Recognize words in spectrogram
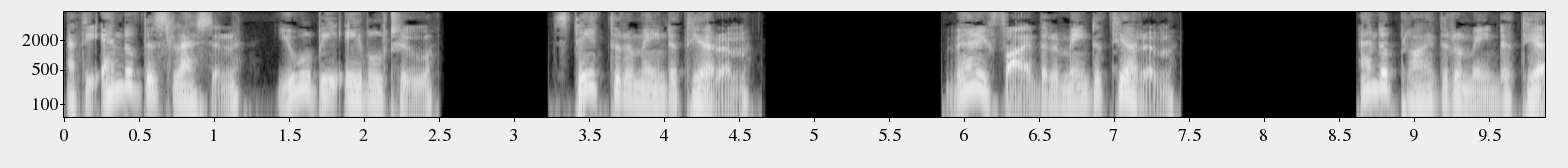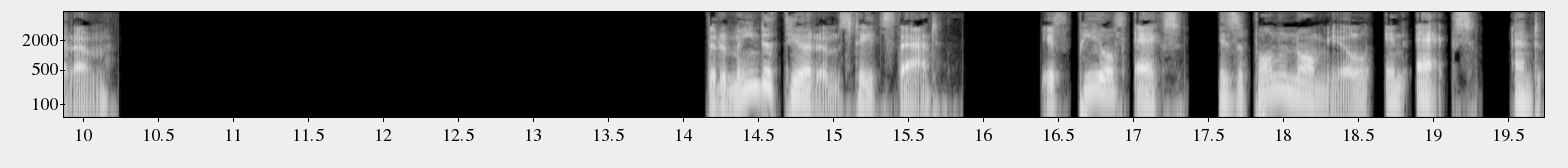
At the end of this lesson, you will be able to state the remainder theorem, verify the remainder theorem, and apply the remainder theorem. The remainder theorem states that if p of x is a polynomial in x and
